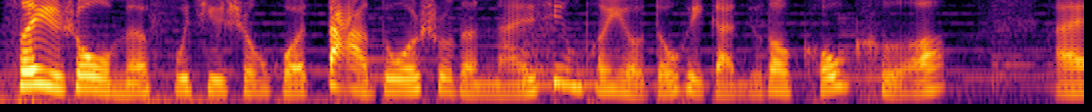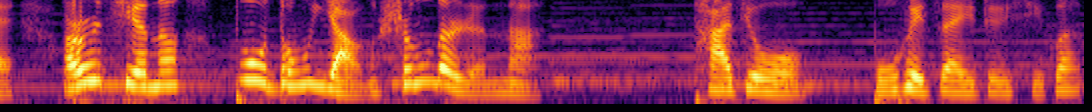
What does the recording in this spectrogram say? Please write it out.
所以说，我们夫妻生活，大多数的男性朋友都会感觉到口渴，哎，而且呢，不懂养生的人呢，他就。不会在意这个习惯，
